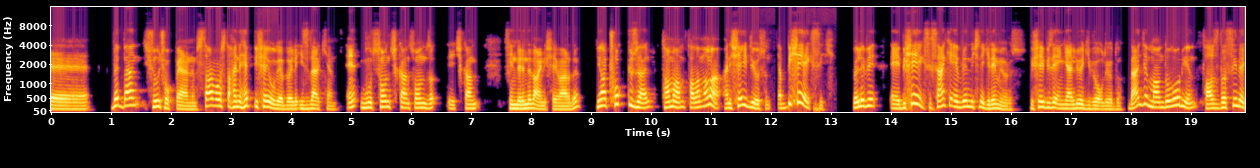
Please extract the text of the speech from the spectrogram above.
Ee, ve ben şunu çok beğendim. Star Wars'ta hani hep bir şey oluyor böyle izlerken. En, bu son çıkan son e, çıkan filmlerinde de aynı şey vardı. Ya çok güzel, tamam falan ama hani şey diyorsun. Ya bir şey eksik. Böyle bir e, bir şey eksik. Sanki evrenin içine giremiyoruz. Bir şey bizi engelliyor gibi oluyordu. Bence Mandalorian fazlasıyla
